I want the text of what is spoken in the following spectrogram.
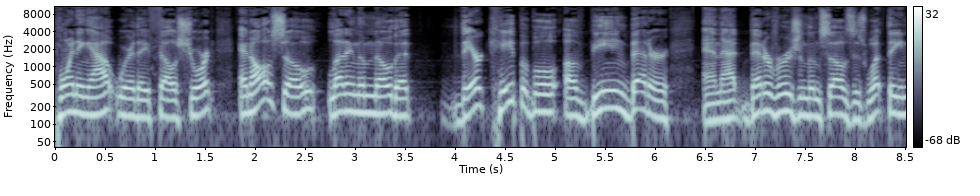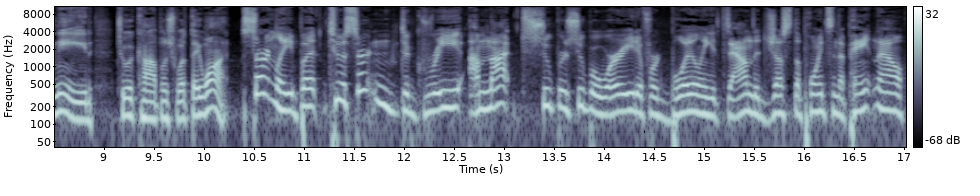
pointing out where they fell short and also letting them know that they're capable of being better and that better version of themselves is what they need to accomplish what they want. Certainly, but to a certain degree, I'm not super, super worried if we're boiling it down to just the points in the paint. Now,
